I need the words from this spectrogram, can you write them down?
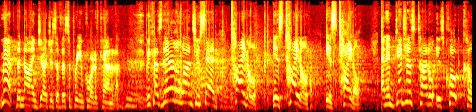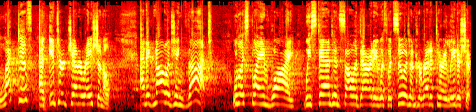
meant the nine judges of the Supreme Court of Canada. Because they're the ones who said title is title is title. And indigenous title is, quote, collective and intergenerational. And acknowledging that will explain why we stand in solidarity with Wet'suwet'en hereditary leadership.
